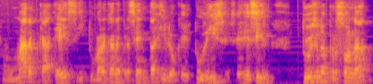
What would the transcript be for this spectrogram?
tu marca es y tu marca representa y lo que tú dices. Es decir, tú eres una persona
